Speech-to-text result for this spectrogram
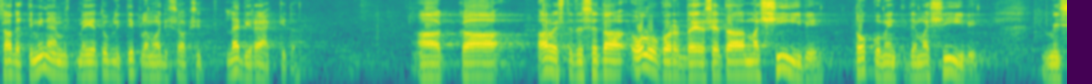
saadeti minema, et meie tublid diplomaadid saaksid läbi rääkida. Aga arvestades seda olukorda ja seda massiivi, dokumentide massiivi, mis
